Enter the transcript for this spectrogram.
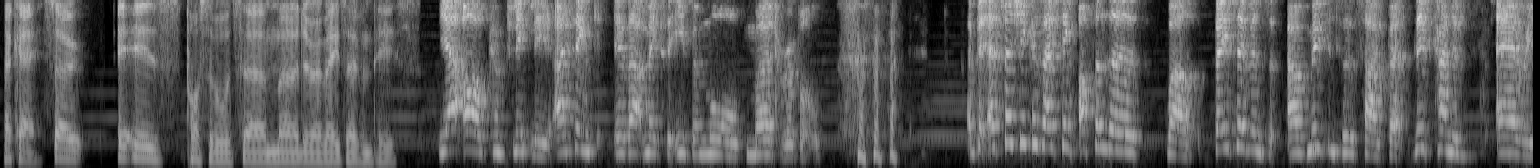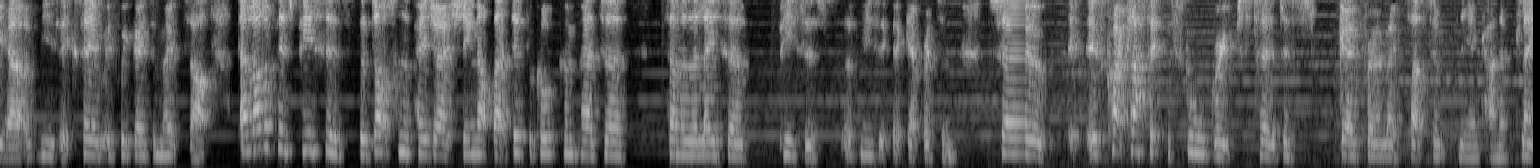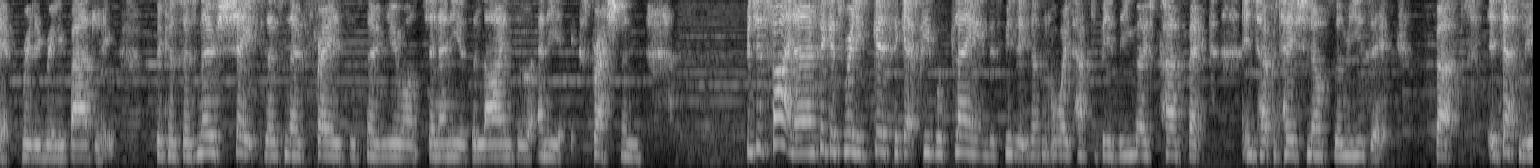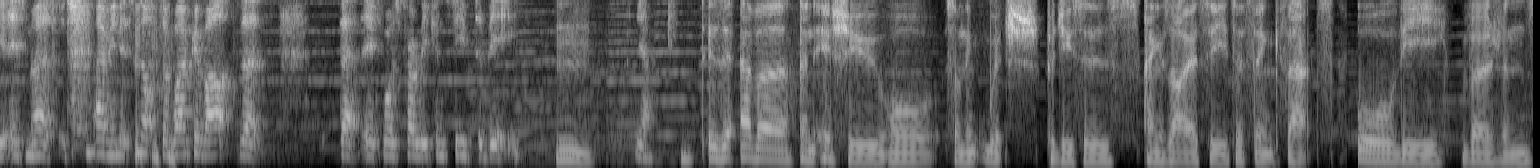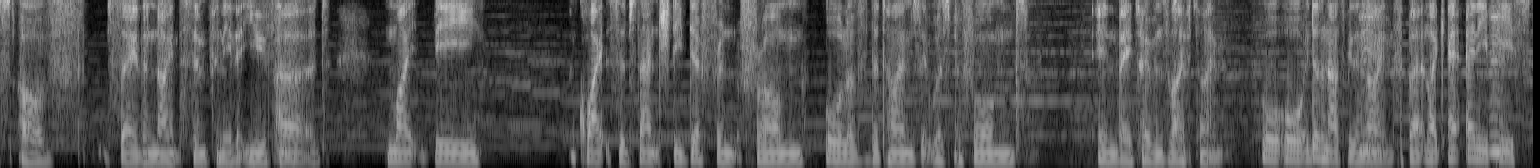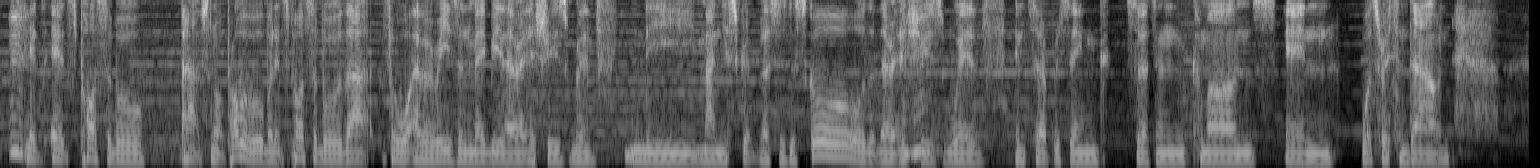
Okay, so it is possible to murder a Beethoven piece. Yeah, oh, completely. I think that makes it even more murderable. bit, especially because I think often the well, Beethoven's. I've moved into the side, but this kind of area of music, say if we go to Mozart, a lot of his pieces, the dots on the page are actually not that difficult compared to some of the later pieces of music that get written. So it's quite classic for school groups to just go for a Mozart symphony and kind of play it really, really badly because there's no shape, there's no phrase, there's no nuance in any of the lines or any expression which is fine. And I think it's really good to get people playing this music. It doesn't always have to be the most perfect interpretation of the music, but it definitely is murdered. I mean, it's not the work of art that that it was probably conceived to be. Mm. Yeah. Is it ever an issue or something which produces anxiety to think that all the versions of, say, the Ninth Symphony that you've mm. heard might be quite substantially different from all of the times it was performed in Beethoven's lifetime. Or, or it doesn't have to be the mm. ninth, but like a- any mm. piece, mm. it's it's possible, perhaps not probable, but it's possible that for whatever reason, maybe there are issues with the manuscript versus the score, or that there are mm-hmm. issues with interpreting certain commands in what's written down.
